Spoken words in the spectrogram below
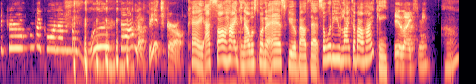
like, girl, I'm not going out in no woods. I'm a beach girl. Okay, I saw hiking. I was going to ask you about that. So, what do you like about hiking? It likes me. Oh.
